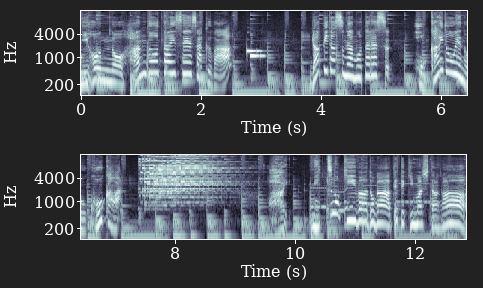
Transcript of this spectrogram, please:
日本の半導体政策は？ラピダスがもたらす北海道への効果は？はい。3つのキーワードが出てきましたが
